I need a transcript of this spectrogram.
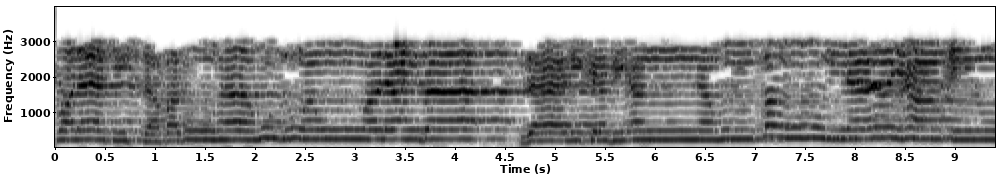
الصلاة اتخذوها هزوا ولعبا. ذلك بأنهم قوم لا يعقلون.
